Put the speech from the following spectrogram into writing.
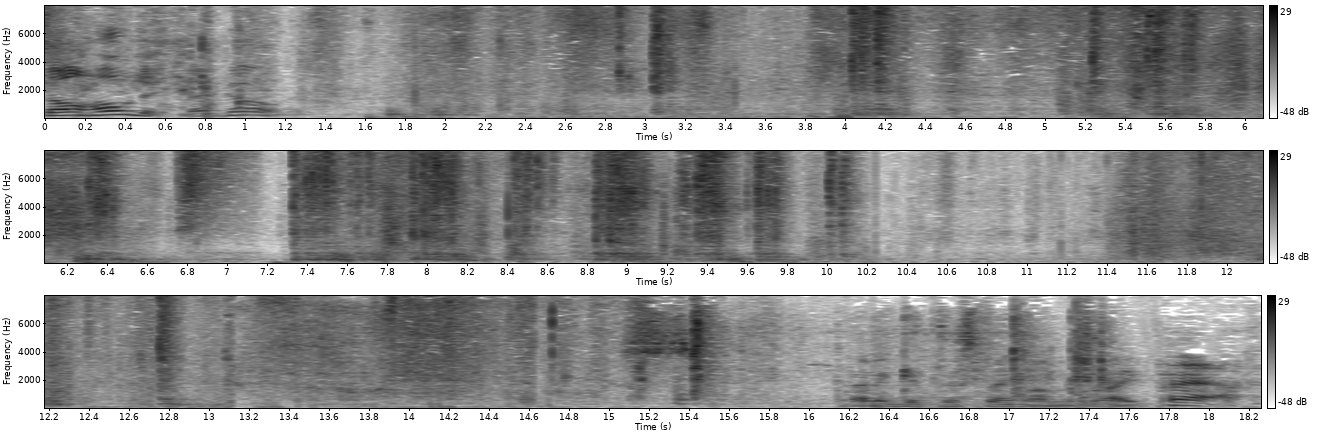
Don't hold it. Let go. Gotta get this thing on the right path.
